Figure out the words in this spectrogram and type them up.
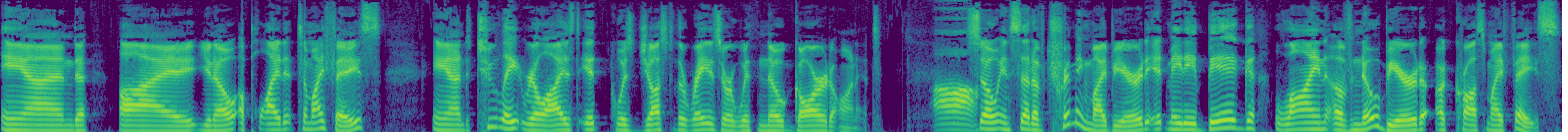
and I, you know, applied it to my face, and too late realized it was just the razor with no guard on it. Ah. So instead of trimming my beard, it made a big line of no beard across my face,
